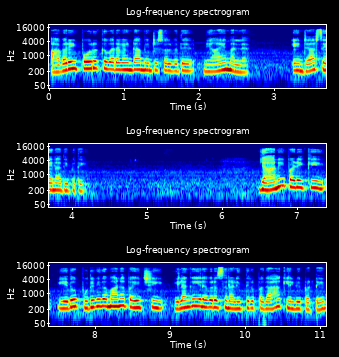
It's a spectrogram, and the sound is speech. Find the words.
அவரை போருக்கு வர வேண்டாம் என்று சொல்வது நியாயமல்ல என்றார் சேனாதிபதி. யானை படைக்கு ஏதோ புதுவிதமான பயிற்சி இலங்கை இளவரசன் அளித்திருப்பதாக கேள்விப்பட்டேன்.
